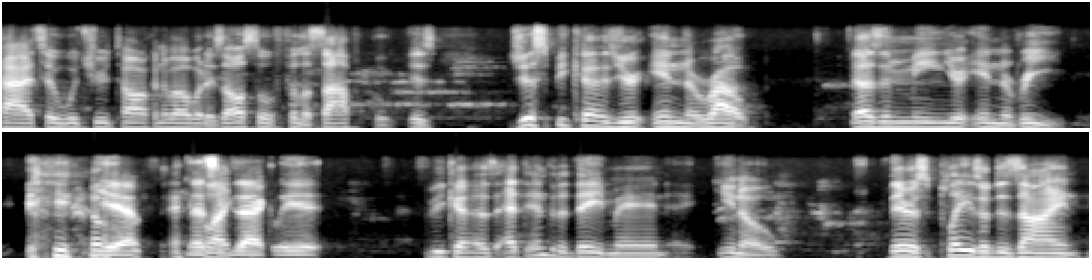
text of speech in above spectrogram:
tied to what you're talking about, but it's also philosophical. Is just because you're in the route doesn't mean you're in the read. you know yeah, that's like, exactly it. Because at the end of the day, man, you know, there's plays are designed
